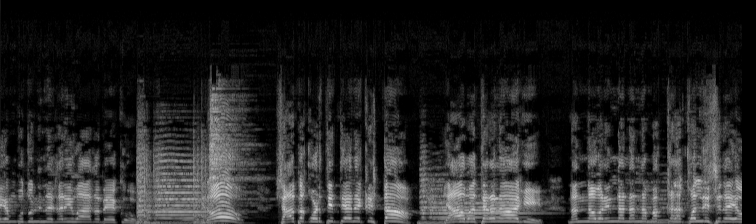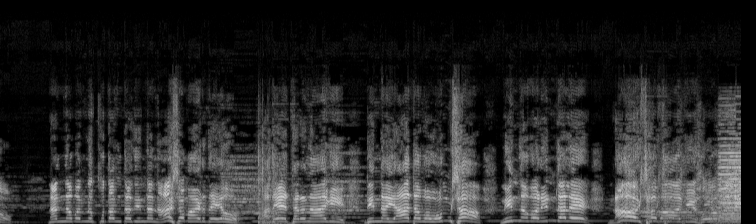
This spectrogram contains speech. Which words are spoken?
ಎಂಬುದು ನಿನಗೆ ಅರಿವಾಗಬೇಕು ಇದೋ, ಶಾಪ ಕೊಡ್ತಿದ್ದೇನೆ ಕೃಷ್ಣ. ಯಾವ ತೆರನಾಗಿ ನನ್ನವರಿಂದ ನನ್ನ ಮಕ್ಕಳ ಕೊಲ್ಲಿಸಿದೆಯೋ, ನನ್ನವನ್ನು ಕುತಂತ್ರದಿಂದ ನಾಶ ಮಾಡಿದೆಯೋ, ಅದೇ ತೆರನಾಗಿ ನಿನ್ನ ಯಾದವ ವಂಶ ನಿನ್ನವರಿಂದಲೇ ನಾಶವಾಗಿ ಹೋಗಲಿ.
